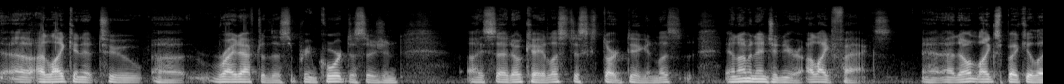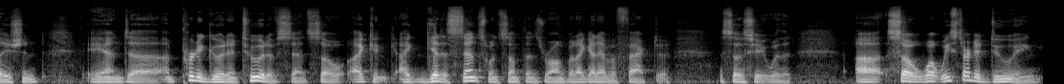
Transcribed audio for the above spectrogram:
uh, I liken it to uh, right after the Supreme Court decision. I said, okay, let's just start digging. Let's, and I'm an engineer. I like facts and I don't like speculation, and uh, I'm pretty good intuitive sense, so I can I get a sense when something's wrong, but I got to have a fact to associate with it. Uh, so what we started doing,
